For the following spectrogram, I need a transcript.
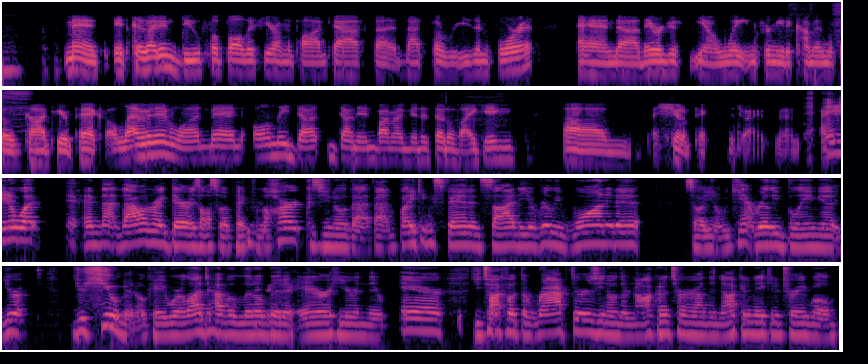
Man, it's because I didn't do football this year on the podcast. That that's the reason for it and uh, they were just you know waiting for me to come in with those god tier picks. Eleven and one, man, only done done in by my Minnesota Vikings. Um, I should have picked the Giants, man. And you know what? And that that one right there is also a pick from the heart because you know that that Vikings fan inside you really wanted it. So you know we can't really blame you. You're you're human, okay? We're allowed to have a little bit of air here and there. Air. You talk about the Raptors. You know they're not going to turn around. They're not going to make it a trade. Well,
